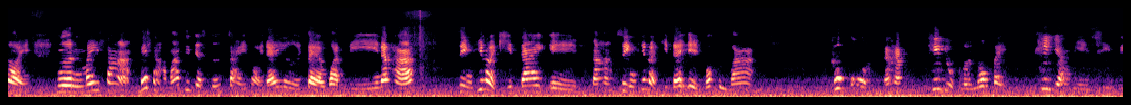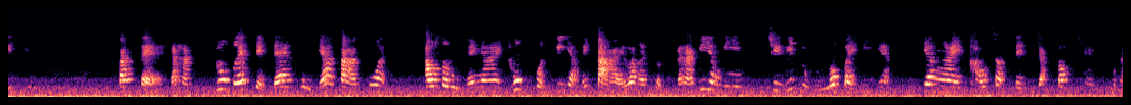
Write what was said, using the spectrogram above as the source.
หน่อยเงินไม่สาไม่สามารถที่จะซื้อใจหน่อยได้เลย แต่วันนี้นะคะ สิ่งที่หน่อยคิดได้เองนะคะ สิ่งที่หน่อยคิดได้เองก็คือว่า ทุกคนนะคะที่อยู่บนโลกใบนี้ที่ยังมีชีวิตอยู่ตั้งแต่นะคะ ลูกเล็กเด็กแดงปู่ย่าตาทวดเอาสรุปง่ายๆทุกคนที่ยังไม่ตายว่างั้นเถอะนะคะที่ยังมีชีวิตอยู่บนโลกใบนี้เนี่ยยังไงเขาจำเป็นจะต้องใช้โทร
